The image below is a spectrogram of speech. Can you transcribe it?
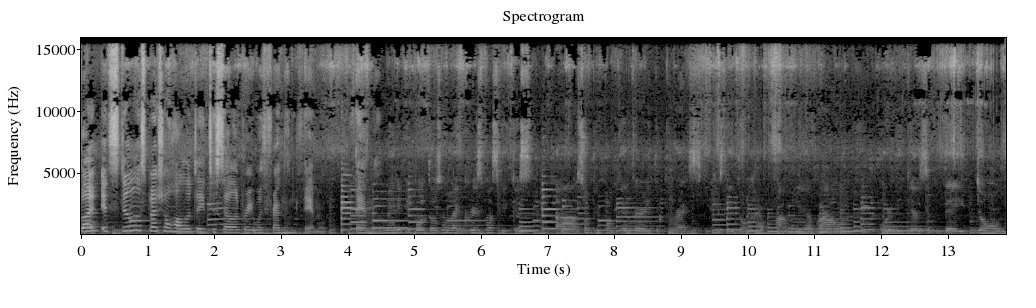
But it's still a special holiday to celebrate with friends and family family. People doesn't like Christmas because uh, some people get very depressed because they don't have family around or because they don't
